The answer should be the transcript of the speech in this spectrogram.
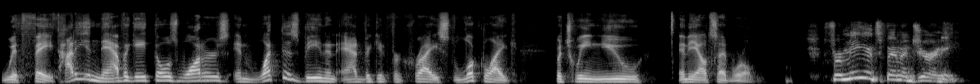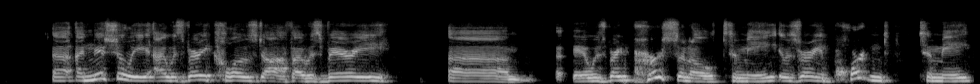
with faith. How do you navigate those waters? And what does being an advocate for Christ look like between you and the outside world? For me, it's been a journey. Uh, initially, I was very closed off. I was very, um, it was very personal to me. It was very important to me,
